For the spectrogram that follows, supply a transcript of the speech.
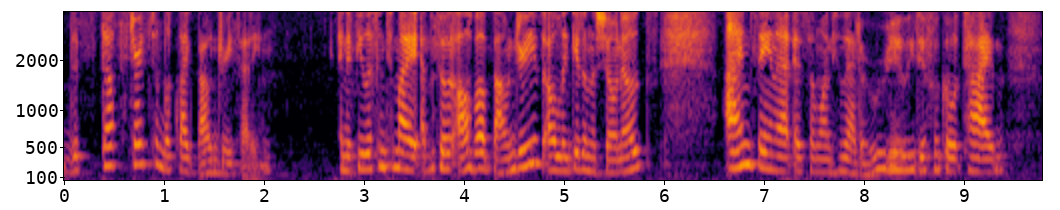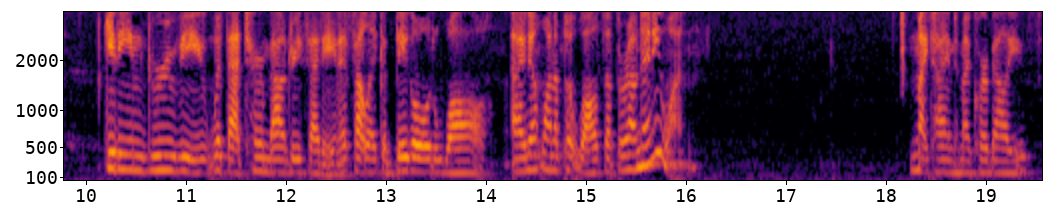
this stuff starts to look like boundary setting. And if you listen to my episode all about boundaries, I'll link it in the show notes. I'm saying that as someone who had a really difficult time getting groovy with that term boundary setting. It felt like a big old wall. I didn't want to put walls up around anyone. might tie into my core values,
